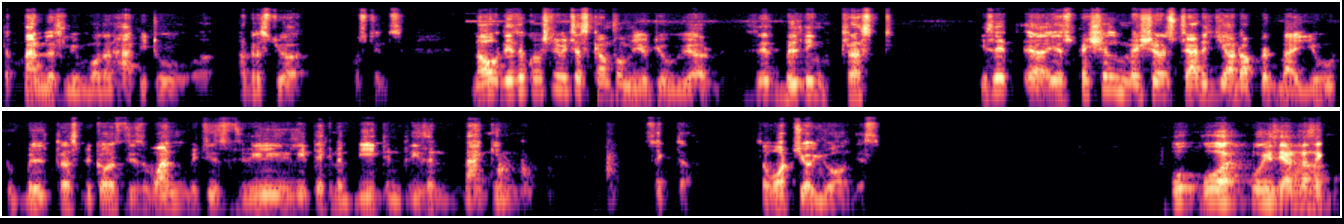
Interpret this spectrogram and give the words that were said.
the panelists will be more than happy to uh, address your questions. Now, there's a question which has come from YouTube here. It building trust. Is it uh, a special measure strategy adopted by you to build trust? Because this is one which is really, really taken a beat in recent banking sector. So what's your view on this? Who, who, who is the addressing? Uh,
